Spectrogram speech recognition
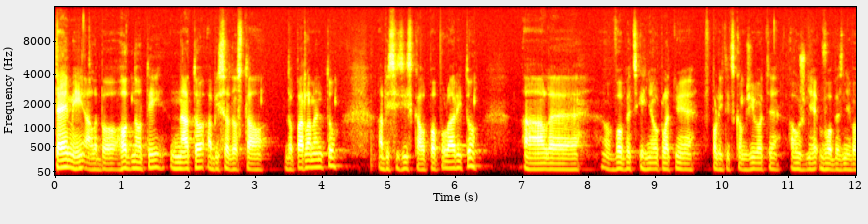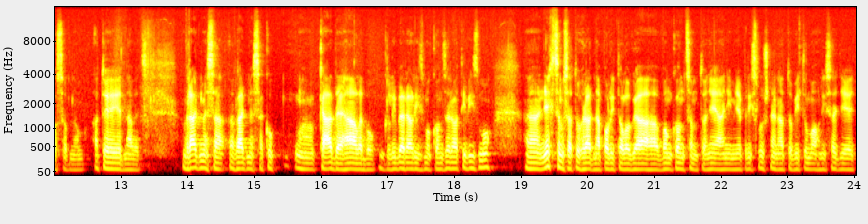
témy alebo hodnoty na to, aby sa dostal do parlamentu, aby si získal popularitu, ale vôbec ich neuplatňuje v politickom živote a už nie, vôbec nie v osobnom. A to je jedna vec. Vráťme sa, vráťme sa ku KDH alebo k liberalizmu, konzervativizmu. E, nechcem sa tu hrať na politologa a vonkoncom to nie je ani mne príslušné, na to by tu mohli sedieť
